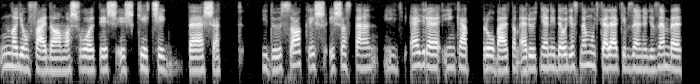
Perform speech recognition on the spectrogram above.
nagyon fájdalmas volt, és, és kétségbe esett időszak, és, és aztán így egyre inkább próbáltam erőt nyerni, de hogy ezt nem úgy kell elképzelni, hogy az ember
